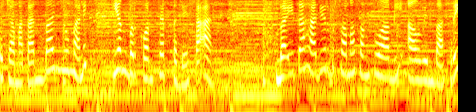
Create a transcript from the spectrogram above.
Kecamatan Banyumanik yang berkonsep pedesaan. Mbak Ita hadir bersama sang suami Alwin Basri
